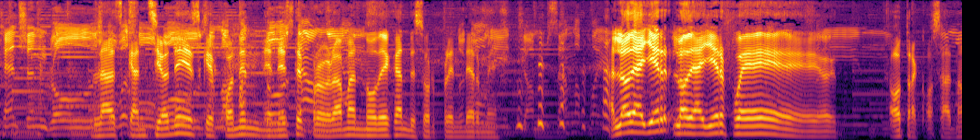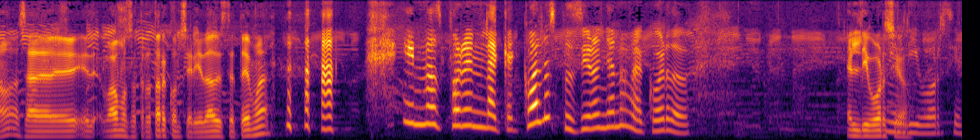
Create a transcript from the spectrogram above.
Tension grows. Las canciones que ponen en este programa no dejan de sorprenderme. Lo de ayer, lo de ayer fue eh, otra cosa, ¿no? O sea, eh, vamos a tratar con seriedad este tema. Y nos ponen la... ca- ¿Cuál nos pusieron? Ya no me acuerdo. El divorcio. El divorcio.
